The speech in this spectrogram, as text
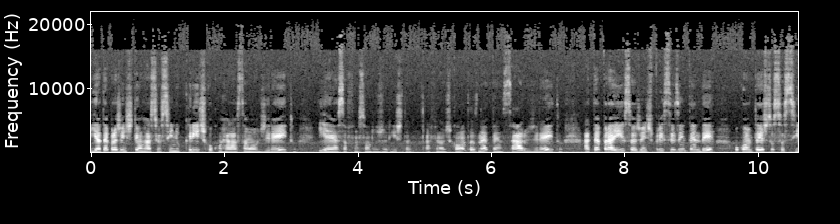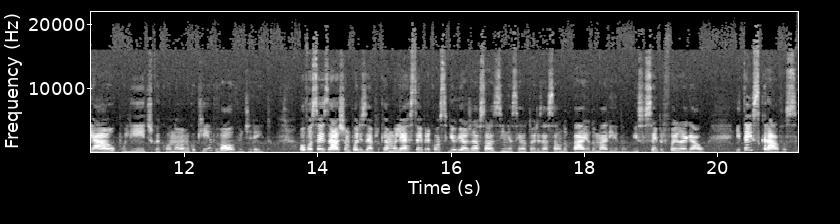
e até para a gente ter um raciocínio crítico com relação ao direito, e é essa a função do jurista, afinal de contas, né? Pensar o direito, até para isso a gente precisa entender o contexto social, político, econômico que envolve o direito. Ou vocês acham, por exemplo, que a mulher sempre conseguiu viajar sozinha sem autorização do pai ou do marido? Isso sempre foi legal. E ter escravos.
